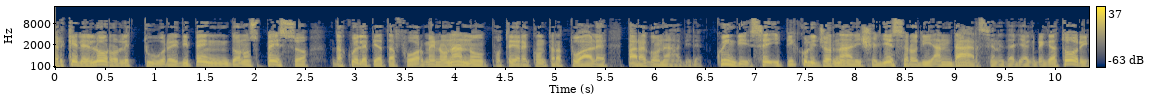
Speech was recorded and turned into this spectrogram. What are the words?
perché le loro letture dipendono spesso da quelle piattaforme e non hanno potere contrattuale paragonabile. Quindi se i piccoli giornali scegliessero di andarsene dagli aggregatori,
